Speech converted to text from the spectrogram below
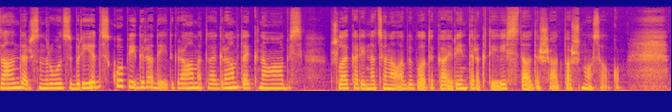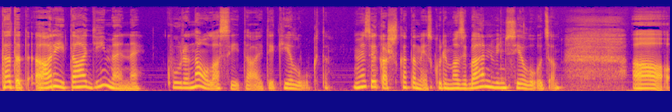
Zanders un Rūdas Briedes kopīgi radīta grāmata vai grāmatai Knābis. Pašlaik arī Nacionālā bibliotekā ir interaktīva izstāde ar šādu pašu nosaukumu. Tātad arī tā ģimene, kura nav lasītāja, tiek ielūgta. Mēs vienkārši skatāmies, kuri mazi bērni viņus ielūdzam. Uh,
